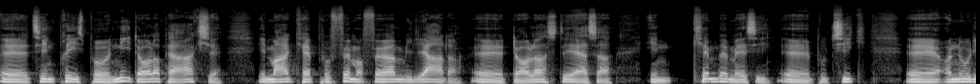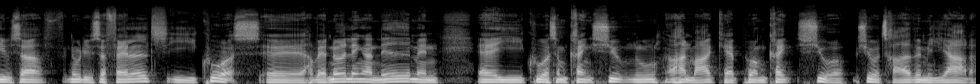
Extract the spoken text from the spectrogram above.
øh, til en pris på 9 dollar per aktie, en market cap på 45 milliarder øh, dollars. Det er altså en kæmpemæssig øh, butik, øh, og nu er, de jo så, nu er de jo så faldet i kurs, øh, har været noget længere nede, men er i kurs omkring 7 nu, og har en market cap på omkring 7, 37 milliarder.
